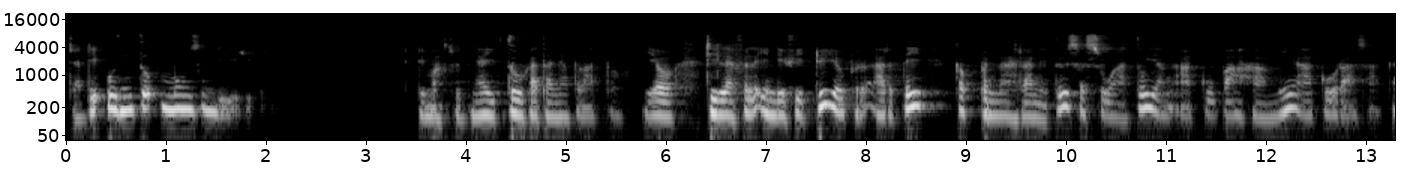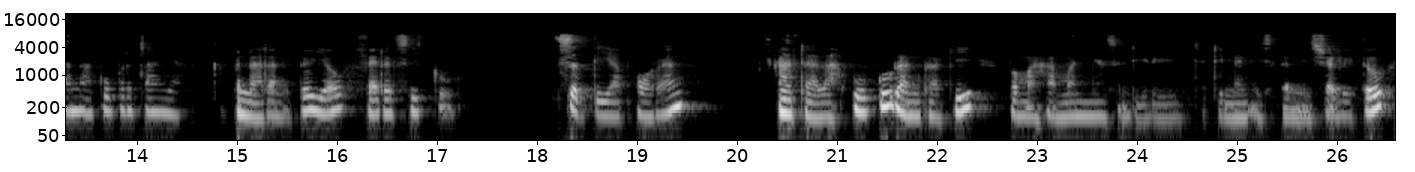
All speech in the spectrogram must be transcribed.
Jadi untukmu sendiri. Jadi maksudnya itu katanya Plato. Yo di level individu yo berarti kebenaran itu sesuatu yang aku pahami, aku rasakan, aku percaya. Kebenaran itu ya versiku. Setiap orang adalah ukuran bagi pemahamannya sendiri. Jadi man is the measure itu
